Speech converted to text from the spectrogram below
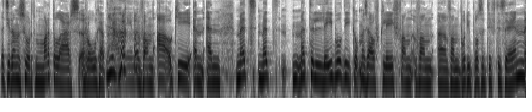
Dat je dan een soort martelaarsrol gaat aannemen van, ah oké, en, en met, met, met de label die ik op mezelf kleef van, van, uh, van body positive te zijn,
